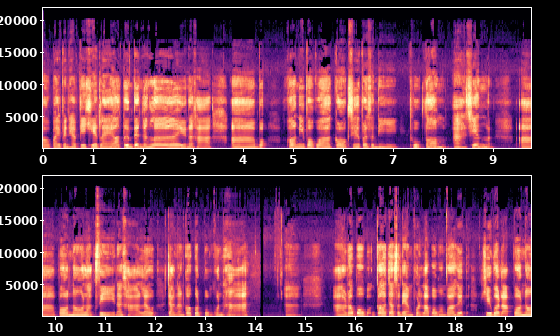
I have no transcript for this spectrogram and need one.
ต่อไปเป็นแฮปปี้เคสแล้วตื่นเต้นจังเลยนะคะข้อนี้บอกว่ากรอกชื่อไปรษณีย์ถูกต้อง อ่า เช่น ปอนอหลักสี่นะคะ แล้วจากนั้นก็กดปุ่มค้นหาระบบก็จะแสดงผลลัพธ์ออกมาว่าเฮ้ยคีย์เวิร์ดอะปอนอ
